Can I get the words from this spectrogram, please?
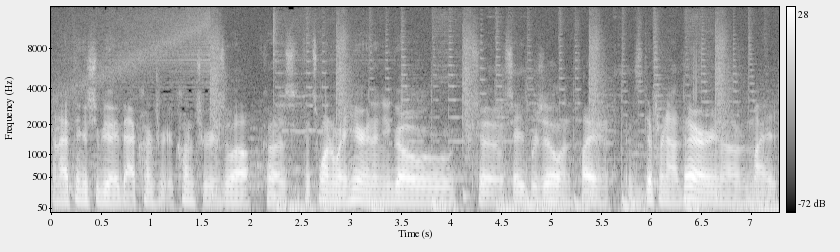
And I think it should be like that country to country as well, because if it's one way here and then you go to, say, Brazil and fight, it's different out there, you know, it might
